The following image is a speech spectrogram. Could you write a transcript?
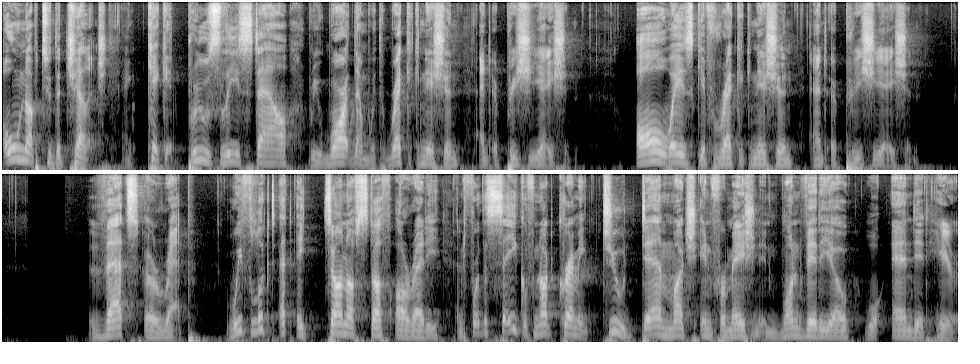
own up to the challenge and kick it Bruce Lee style, reward them with recognition and appreciation. Always give recognition and appreciation. That's a wrap. We've looked at a ton of stuff already, and for the sake of not cramming too damn much information in one video, we'll end it here.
